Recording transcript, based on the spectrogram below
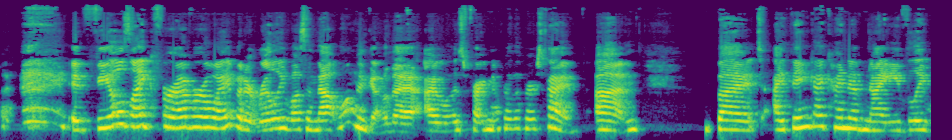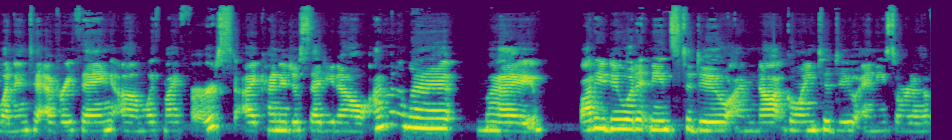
it feels like forever away, but it really wasn't that long ago that I was pregnant for the first time. Um, but I think I kind of naively went into everything um, with my first. I kind of just said, you know, I'm going to let my body do what it needs to do. I'm not going to do any sort of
